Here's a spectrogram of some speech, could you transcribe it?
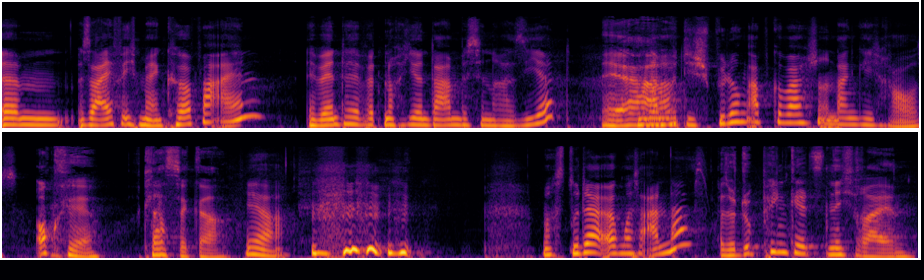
ähm, seife ich meinen Körper ein. Eventuell wird noch hier und da ein bisschen rasiert. Ja. Und dann wird die Spülung abgewaschen und dann gehe ich raus. Okay. Klassiker. Ja. Machst du da irgendwas anders? Also du pinkelst nicht rein.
